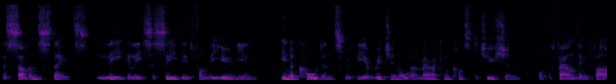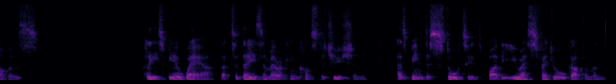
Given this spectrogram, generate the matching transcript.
the southern states legally seceded from the Union in accordance with the original American Constitution of the Founding Fathers. Please be aware that today's American Constitution has been distorted by the US federal government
